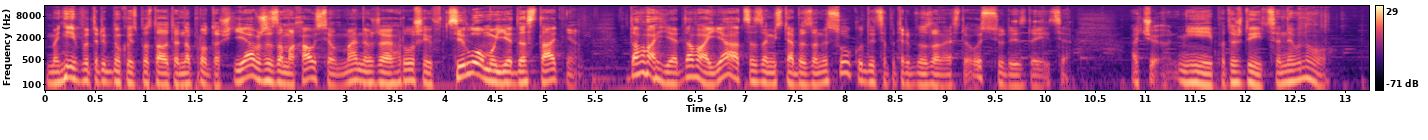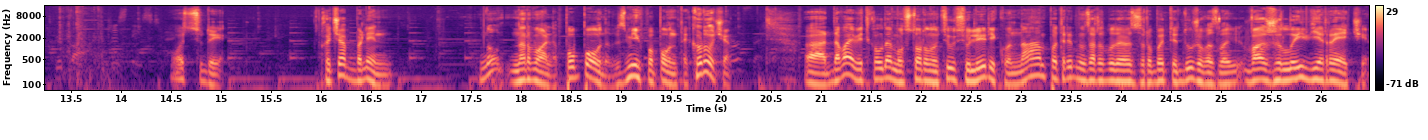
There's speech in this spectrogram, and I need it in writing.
Мені потрібно когось поставити на продаж. Я вже замахався, в мене вже грошей в цілому є достатньо. Давай є, давай, я це замість тебе занесу, куди це потрібно занести. Ось сюди, здається. А чо. Ні, подожди, це не воно. Ось сюди. Хоча, блін. Ну, нормально, поповнив, зміг поповнити. Коротше, е, давай відкладемо в сторону цю всю ліріку. Нам потрібно зараз буде зробити дуже важливі, речі.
